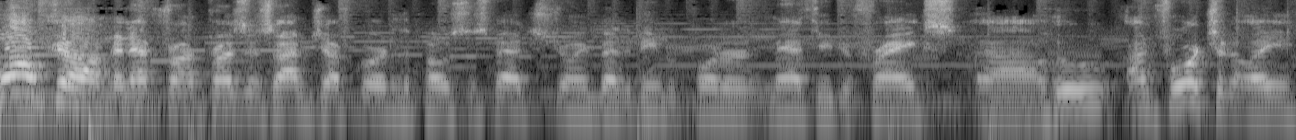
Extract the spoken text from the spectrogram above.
Welcome to NetFront Presence. I'm Jeff Gordon, the Post Dispatch, joined by the beat reporter Matthew DeFranks, uh, who unfortunately,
